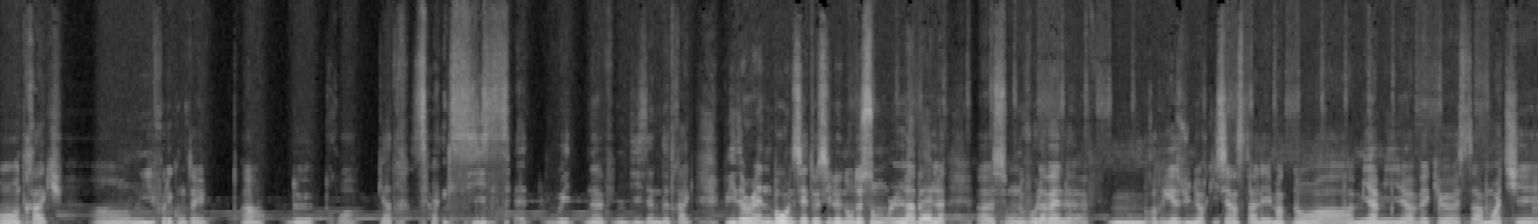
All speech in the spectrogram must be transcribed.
En track? Il faut les compter. 1, 2, 3, 4, 5, 6, 7, 8, 9, une dizaine de tracks. Peter and Bones, c'est aussi le nom de son label, euh, son nouveau label. Euh, Rodriguez Junior qui s'est installé maintenant à Miami avec sa moitié,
